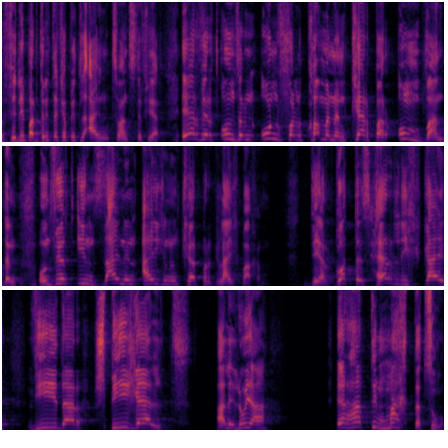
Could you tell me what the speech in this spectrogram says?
Philippa 3. Kapitel 21. Vers. Er wird unseren unvollkommenen Körper umwandeln und wird ihn seinen eigenen Körper gleich machen, der Gottes Herrlichkeit widerspiegelt. Halleluja. Er hat die Macht dazu.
